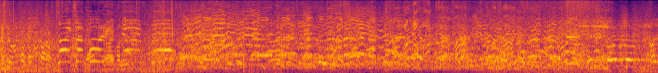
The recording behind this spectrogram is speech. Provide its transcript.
Könnt ihr einfach wegfahren. Deutsche Polizisten! Deutschen als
